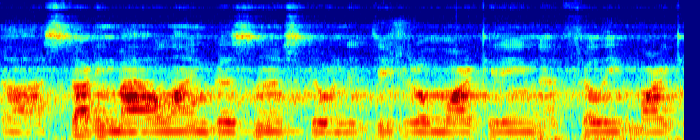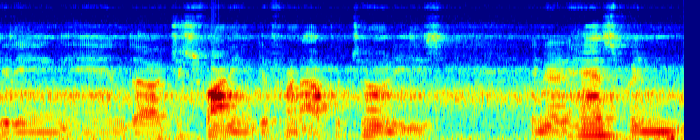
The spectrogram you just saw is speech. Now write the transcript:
uh, starting my online business, doing the digital marketing, affiliate marketing, and uh, just finding different opportunities. And it has been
